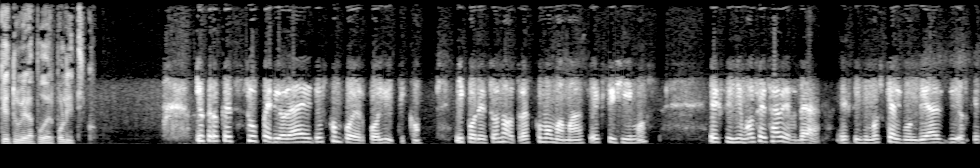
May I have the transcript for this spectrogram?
que tuviera poder político? Yo creo que es superior a ellos con poder político y por eso nosotras como mamás exigimos exigimos esa verdad, exigimos que algún día Dios que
